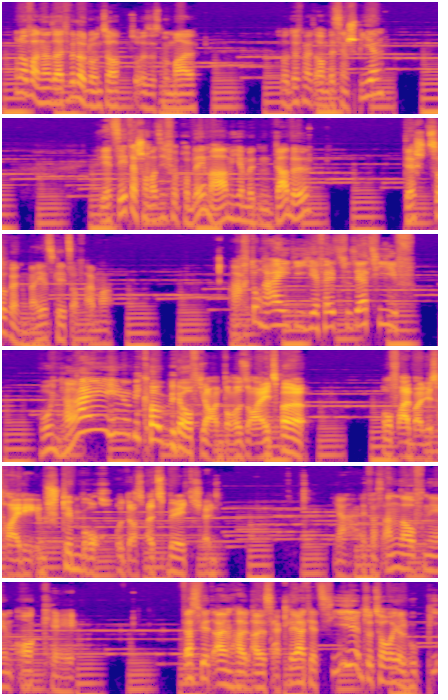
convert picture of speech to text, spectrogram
Und auf der anderen Seite wieder runter. So ist es nun mal. So dürfen wir jetzt auch ein bisschen spielen. Jetzt seht ihr schon, was ich für Probleme habe hier mit dem Double Dash zu rennen. Na, jetzt geht's auf einmal. Achtung, Heidi, hier fällst du sehr tief. Oh nein, wie kommen wir auf die andere Seite? Auf einmal ist Heidi im Stimmbruch und das als Mädchen. Ja, etwas Anlauf nehmen, okay. Das wird einem halt alles erklärt jetzt hier im Tutorial. Hupi,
